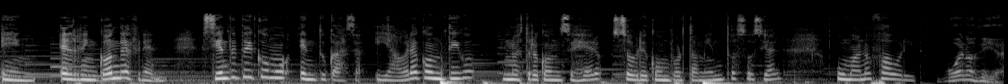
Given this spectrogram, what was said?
en El Rincón de Friend. Siéntete como en tu casa y ahora contigo nuestro consejero sobre comportamiento social humano favorito. Buenos días.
